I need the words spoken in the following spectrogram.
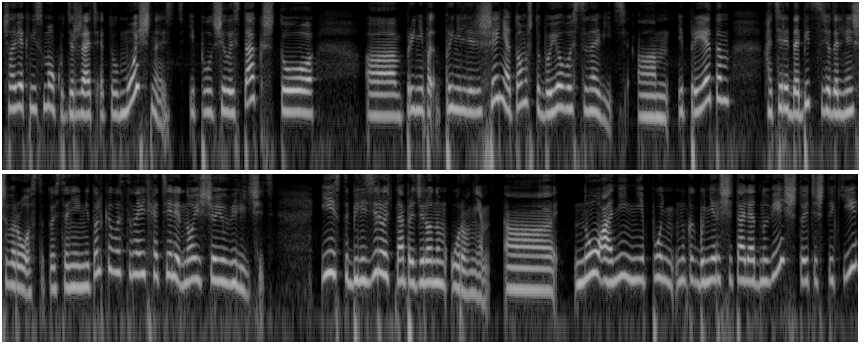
человек не смог удержать эту мощность, и получилось так, что приняли решение о том, чтобы ее восстановить. И при этом хотели добиться ее дальнейшего роста. То есть они не только восстановить хотели, но еще и увеличить и стабилизировать на определенном уровне. А, но они не, пон... ну, как бы не рассчитали одну вещь, что эти штыки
